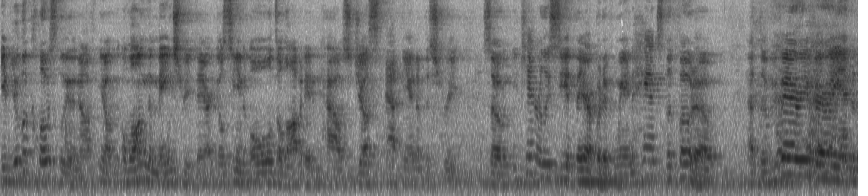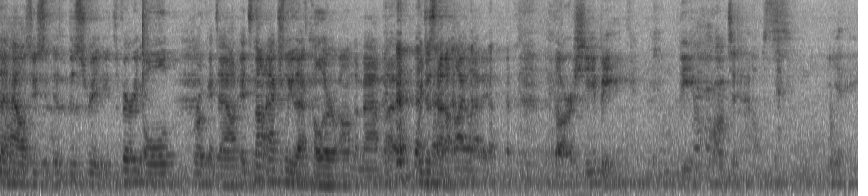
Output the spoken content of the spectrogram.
if you look closely enough, you know, along the main street there, you'll see an old dilapidated house just at the end of the street. So you can't really see it there, but if we enhance the photo, at the very, very end of the house, you see the, street. It's very old, broken down. It's not actually that color on the map. I, we just had to highlight it. There she be, the haunted house. Yay.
